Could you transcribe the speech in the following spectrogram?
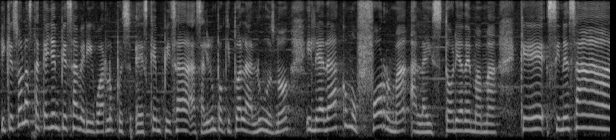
y que solo hasta que ella empieza a averiguarlo, pues es que empieza a salir un poquito a la luz, ¿no? Y le da como forma a la historia de mamá, que sin esa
